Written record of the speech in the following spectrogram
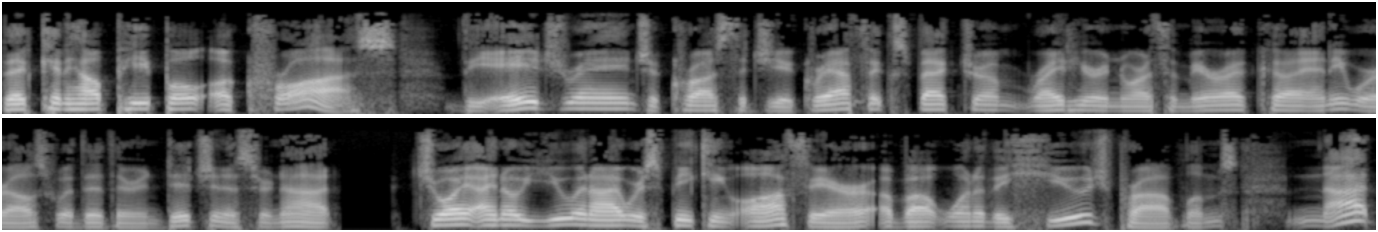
that can help people across the age range, across the geographic spectrum, right here in North America, anywhere else, whether they're indigenous or not, Joy, I know you and I were speaking off air about one of the huge problems, not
